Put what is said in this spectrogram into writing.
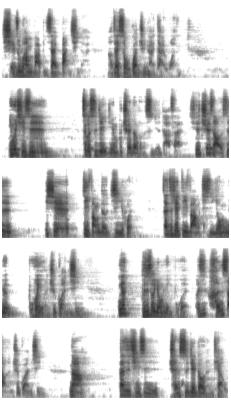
协助他们把比赛办起来，然后再送冠军来台湾。因为其实这个世界已经不缺任何世界大赛，其实缺少的是一些地方的机会。在这些地方，其实永远不会有人去关心，应该不是说永远不会，而是很少人去关心。那但是其实全世界都有人跳舞，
